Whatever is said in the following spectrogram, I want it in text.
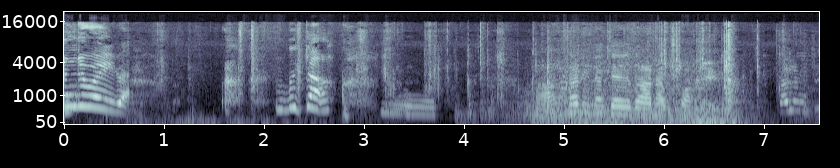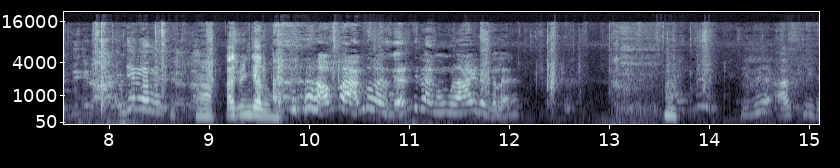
இங்கே வாங்க ஆ அஸ்வின் சொல்லுங்க. வாங்க எடுத்துட்டாங்க உங்களை ஆயிடங்களை இது அஸ்மித.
